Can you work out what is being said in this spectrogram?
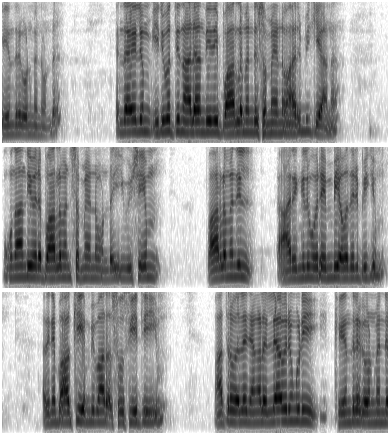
കേന്ദ്ര ഗവൺമെന്റുണ്ട് എന്തായാലും ഇരുപത്തിനാലാം തീയതി പാർലമെന്റ് സമ്മേളനം ആരംഭിക്കുകയാണ്. മൂന്നാം തീയതി വരെ പാർലമെന്റ് സമ്മേളനമുണ്ട്. ഈ വിഷയം പാർലമെന്റിൽ ആരെങ്കിലും ഒരു എം പി അവതരിപ്പിക്കും അതിനെ ബാക്കി എം പിമാർ അസോസിയേറ്റ് ചെയ്യും. മാത്രമല്ല ഞങ്ങളെല്ലാവരും കൂടി കേന്ദ്ര ഗവൺമെന്റ്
